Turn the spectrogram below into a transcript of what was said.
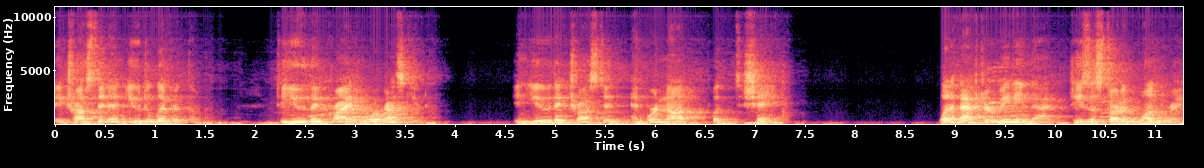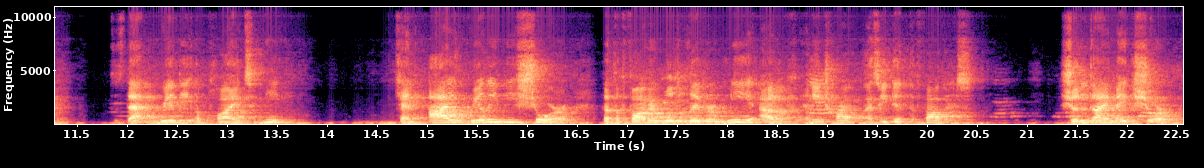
They trusted and you delivered them. To you they cried and were rescued. In you they trusted and were not put to shame. What if after reading that, Jesus started wondering, does that really apply to me? Can I really be sure that the Father will deliver me out of any trial as he did the fathers? Shouldn't I make sure?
